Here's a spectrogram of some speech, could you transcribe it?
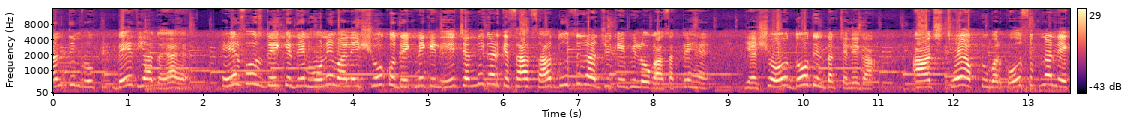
अंतिम रूप दे दिया गया है। एयरफोर्स डे के दिन होने वाले शो को देखने के लिए चंडीगढ़ के साथ साथ दूसरे राज्यों के भी लोग आ सकते हैं। यह शो दो दिन तक चलेगा। आज 6 अक्टूबर को सुखना लेक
